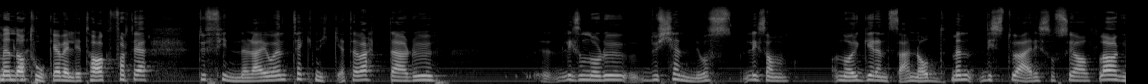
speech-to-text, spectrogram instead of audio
Men da tok jeg veldig tak. For at jeg, du finner deg jo en teknikk etter hvert der du Liksom når du Du kjenner jo liksom når grensa er nådd. Men hvis du er i sosialt lag,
